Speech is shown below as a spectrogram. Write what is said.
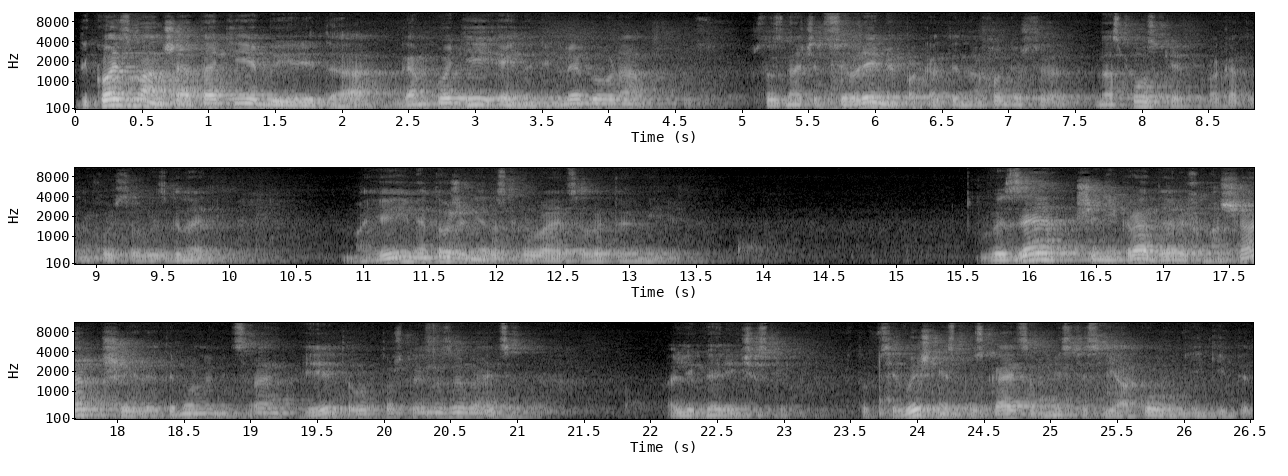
Деколь зман шата тие да, гамкоди эйну не глебе Что значит все время, пока ты находишься на спуске, пока ты находишься в изгнании. Мое имя тоже не раскрывается в этом мире. Везе шеникра дерех машаль шейлет ему на И это вот то, что и называется аллегорически, что Всевышний спускается вместе с Яковом в Египет.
